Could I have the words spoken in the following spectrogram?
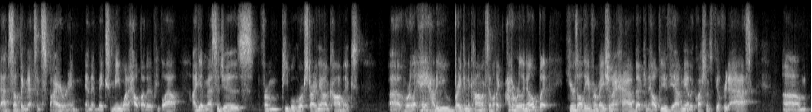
that's something that's inspiring and it makes me want to help other people out. I get messages from people who are starting out in comics uh, who are like, hey, how do you break into comics? I'm like, I don't really know, but here's all the information I have that can help you. If you have any other questions, feel free to ask. Um,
